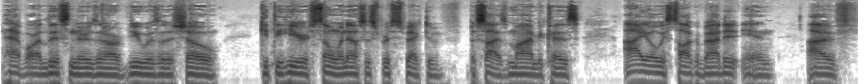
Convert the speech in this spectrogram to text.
have our listeners and our viewers of the show get to hear someone else's perspective besides mine because I always talk about it and I've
